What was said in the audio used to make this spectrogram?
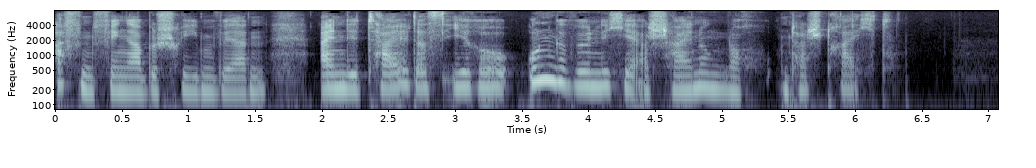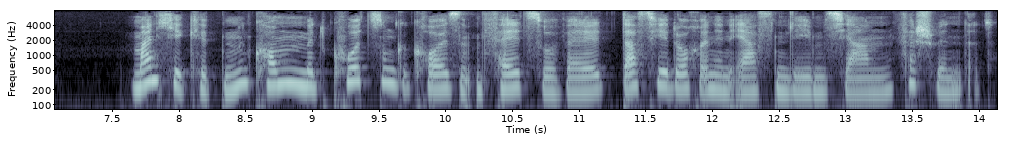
Affenfinger beschrieben werden. Ein Detail, das ihre ungewöhnliche Erscheinung noch unterstreicht. Manche Kitten kommen mit kurzem gekräuseltem Fell zur Welt, das jedoch in den ersten Lebensjahren verschwindet.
